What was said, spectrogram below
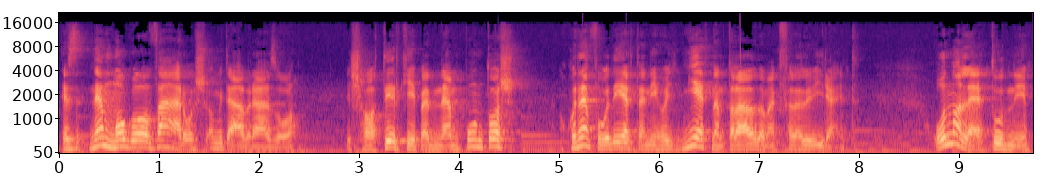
ez nem maga a város, amit ábrázol. És ha a térképed nem pontos, akkor nem fogod érteni, hogy miért nem találod a megfelelő irányt. Onnan lehet tudni,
